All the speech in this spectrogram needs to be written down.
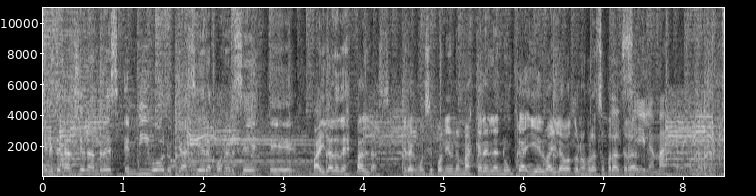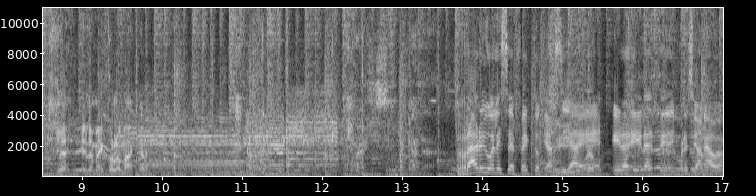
En esta canción, Andrés, en vivo, lo que hacía era ponerse, eh, bailar de espaldas. Era como que se ponía una máscara en la nuca y él bailaba con los brazos para atrás. Sí, la máscara. ¿no? Claro, Era mejor la máscara. Raro igual ese efecto que hacía, ¿eh? bueno. Era, era, te impresionaba.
